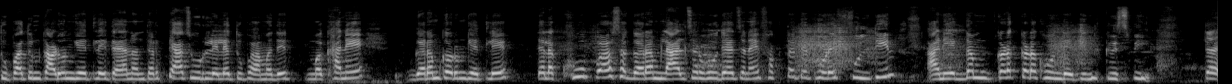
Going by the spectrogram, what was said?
तुपातून काढून घेतले. त्यानंतर त्याच उरलेल्या तुपामध्ये मखाने गरम करून घेतले. त्याला खूप असं गरम लालसर होऊ द्यायचं नाही. फक्त ते थोडे फुलतील आणि एकदम कडक कडक होऊन देतील क्रिस्पी तर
